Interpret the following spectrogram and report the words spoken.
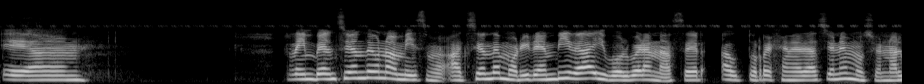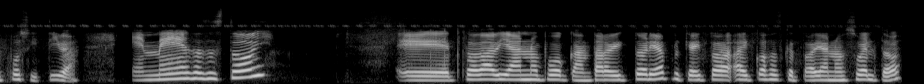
Eh, Reinvención de uno mismo, acción de morir en vida y volver a nacer, autorregeneración emocional positiva. En esas estoy. Eh, todavía no puedo cantar victoria porque hay, hay cosas que todavía no suelto,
